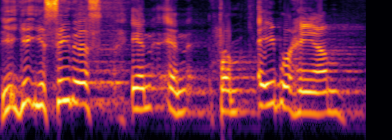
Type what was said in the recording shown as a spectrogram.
You, you see this in, in, from Abraham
